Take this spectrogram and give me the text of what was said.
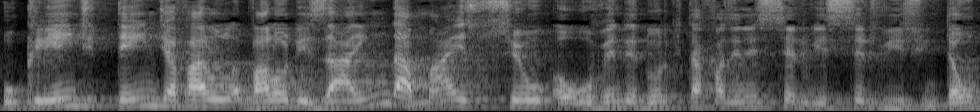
o cliente tende a valorizar ainda mais o seu o vendedor que está fazendo esse serviço, esse serviço. Então,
